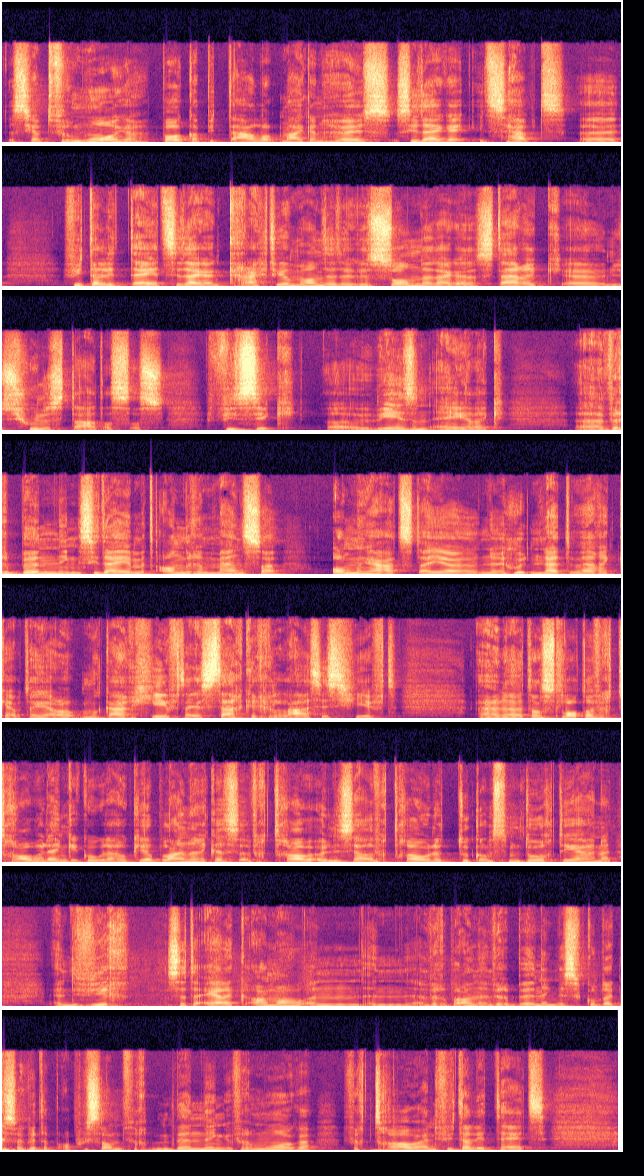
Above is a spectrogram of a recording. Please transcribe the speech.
Dus je hebt vermogen, bouw kapitaal op, maak een huis, zie dat je iets hebt. Vitaliteit, zie dat je een krachtige man bent, een gezonde, dat je sterk uh, in je schoenen staat als, als fysiek uh, wezen eigenlijk. verbinding, zie dat je met andere mensen omgaat, dat je een goed netwerk hebt, dat je elkaar geeft, dat je sterke relaties geeft. En uh, tenslotte vertrouwen, denk ik ook, dat ook heel belangrijk is. Vertrouwen in jezelf, vertrouwen in de toekomst om door te gaan. Hè. En die vier zitten eigenlijk allemaal in, in, in verband, in verbinding. Dus ik hoop dat ik zo goed heb opgestampt. Verbinding, vermogen, vertrouwen en vitaliteit.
